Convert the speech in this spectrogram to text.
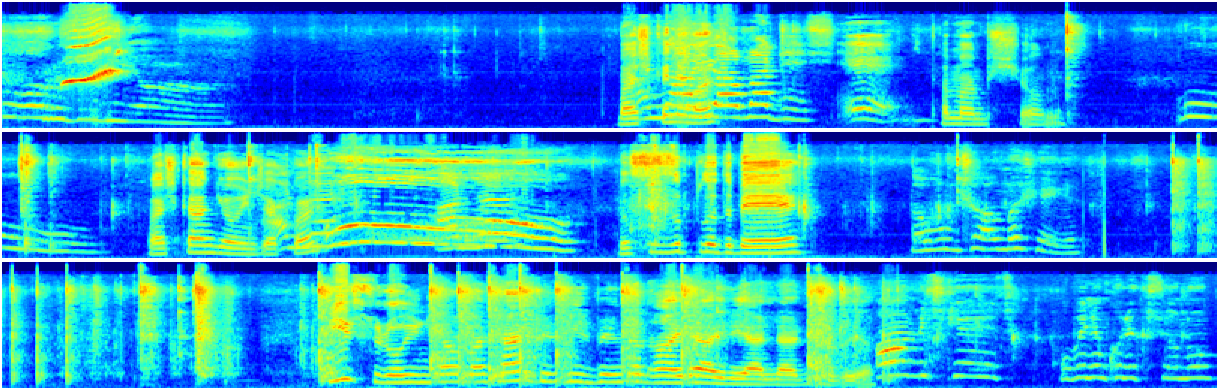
Doğru. Başka ne var? Ayağıma. Tamam bir şey olmaz. Başka hangi oyuncak var? Anne. Nasıl zıpladı be? Davul çalma şeyi. Bir sürü oyuncağım var. Her biri birbirinden ayrı ayrı yerlerde duruyor. Aa misket. Bu benim koleksiyonum.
